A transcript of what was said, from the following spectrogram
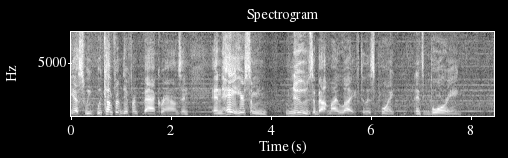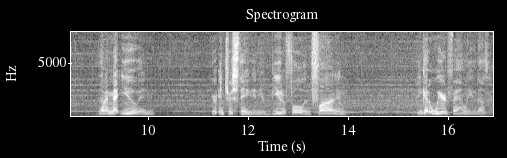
Yes, we, we come from different backgrounds and and hey, here's some news about my life to this point. And it's boring. Then I met you and you're interesting and you're beautiful and fun and, and you got a weird family. Who doesn't?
